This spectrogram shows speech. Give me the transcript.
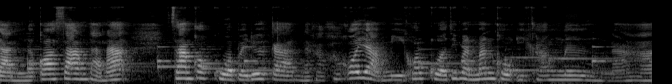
กัน แล้วก็สร้างฐานะสร้างครอบครัวไปด้วยกันนะคะเขาก็อยากมีครอบครัวที่มันมั่นคงอีกครั้งหนึ่งนะคะ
